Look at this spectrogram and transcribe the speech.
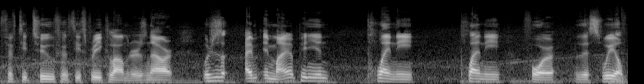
52, 53 kilometers an hour, which is, in my opinion, plenty, plenty for this wheel.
